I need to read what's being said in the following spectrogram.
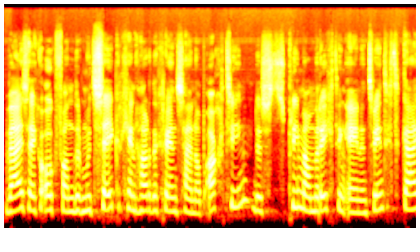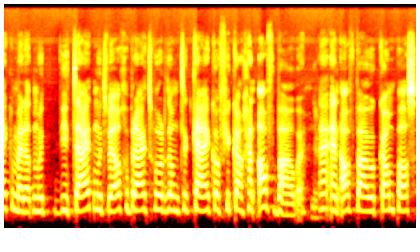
wij zeggen ook van, er moet zeker geen harde grens zijn op 18. Dus het is prima om richting 21 te kijken. Maar dat moet, die tijd moet wel gebruikt worden om te kijken of je kan gaan afbouwen. En afbouwen kan pas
